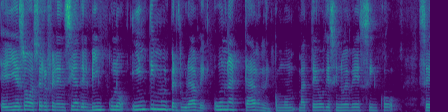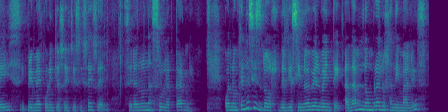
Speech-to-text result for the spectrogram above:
Y eso hace referencia del vínculo íntimo y perdurable, una carne, como Mateo 19, 5, 6 y 1 Corintios 6, 16, serán una sola carne. Cuando en Génesis 2, del 19 al 20, Adán nombra a los animales,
